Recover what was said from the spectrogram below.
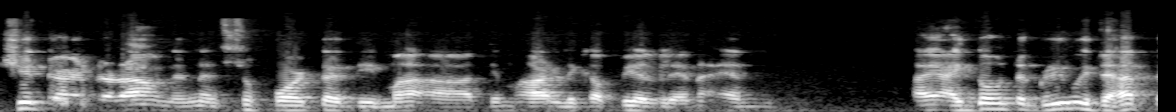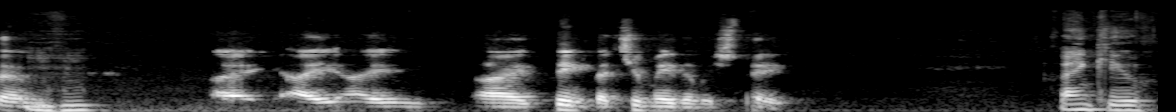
she turned around and then supported the Ma- uh, the Maharlika bill, and, and I, I don't agree with that, and Mhm. I, I I I think that she made a mistake. Thank you.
